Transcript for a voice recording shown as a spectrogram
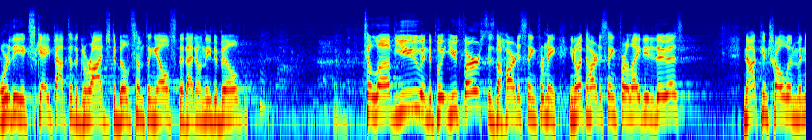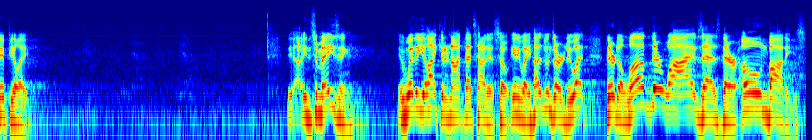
or the escape out to the garage to build something else that I don't need to build. to love you and to put you first is the hardest thing for me. You know what the hardest thing for a lady to do is? Not control and manipulate. It's amazing. And whether you like it or not, that's how it is. So, anyway, husbands are to do what? They're to love their wives as their own bodies.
